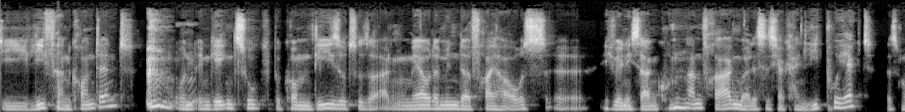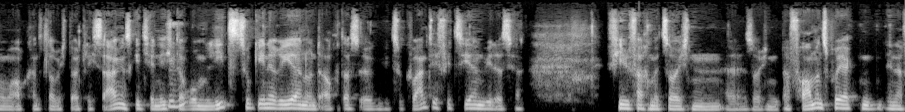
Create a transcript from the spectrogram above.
die liefern Content und mhm. im Gegenzug bekommen die sozusagen mehr oder minder frei Haus. Äh, ich will nicht sagen Kundenanfragen, weil es ist ja kein Lead-Projekt. Das muss man auch ganz, glaube ich, deutlich sagen. Es geht hier nicht mhm. darum, Leads zu generieren und auch das irgendwie zu quantifizieren, wie das ja vielfach mit solchen, äh, solchen Performance-Projekten in der,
